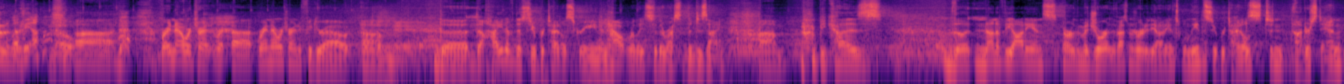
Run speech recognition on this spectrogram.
William. No. Uh, no. Right now, we're trying. Uh, right now, we're trying to figure out um, the the height of the super title screen and how it relates to the rest of the design, um, because the none of the audience or the majority, the vast majority of the audience, will need the super titles to understand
